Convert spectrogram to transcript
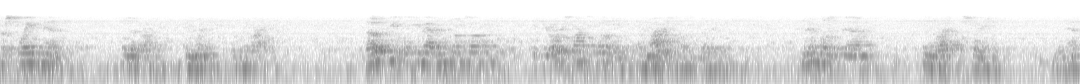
persuade men to live right and women. Those people you have influence over, it's your responsibility and my responsibility to influence them in the right persuasion. Amen?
